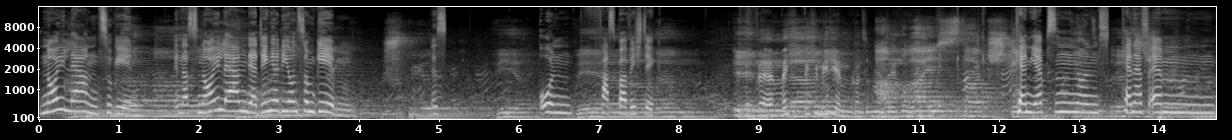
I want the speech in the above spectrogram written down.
Neulernen zu gehen, in das Neulernen der Dinge, die uns umgeben, ist unfassbar wichtig. Äh, welche, welche Medien konsumieren Sie? Ken Jepsen und Ken FM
